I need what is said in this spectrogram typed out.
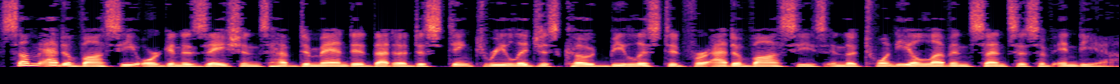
Some Adivasi organizations have demanded that a distinct religious code be listed for Adivasis in the 2011 census of India.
